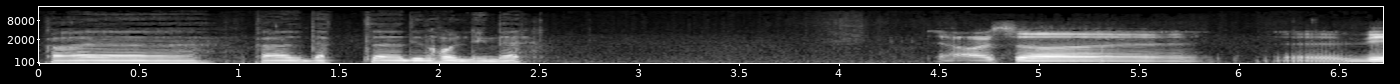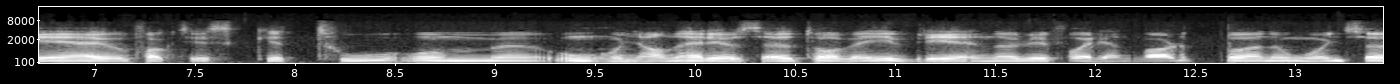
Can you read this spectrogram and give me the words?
Hva er, hva er det, din holdning der? Ja, altså eh, Vi er jo faktisk to om eh, unghundene her i huset. Tove er ivrig når vi får igjen en valp på en unghund, så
